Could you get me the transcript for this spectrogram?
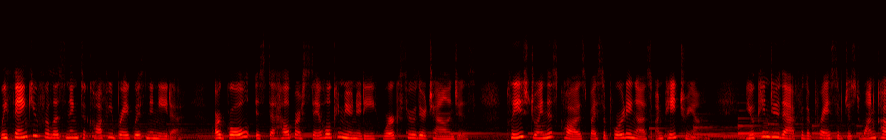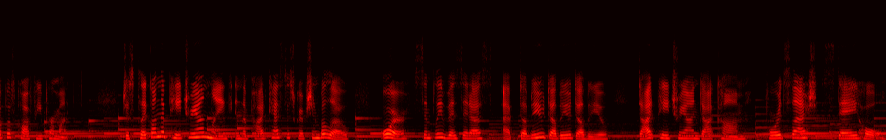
We thank you for listening to Coffee Break with Nanita. Our goal is to help our Stay Whole community work through their challenges. Please join this cause by supporting us on Patreon. You can do that for the price of just one cup of coffee per month. Just click on the Patreon link in the podcast description below or simply visit us at www.patreon.com forward slash stay whole.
